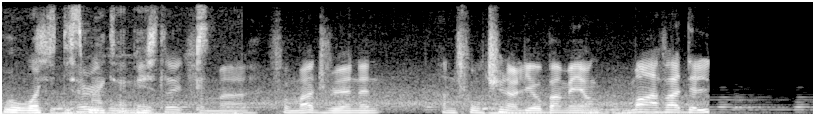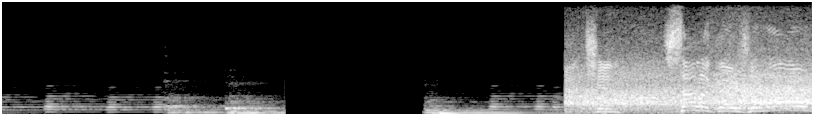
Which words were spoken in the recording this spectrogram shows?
go watch this match, I beg. mistake from uh, from Adrian, and unfortunately Aubameyang might have had the Action. Salah goes alone,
